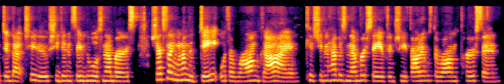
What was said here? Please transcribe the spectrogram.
did that too. She didn't save people's numbers. She actually went on the date with the wrong guy because she didn't have his number saved and she thought it was the wrong person.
